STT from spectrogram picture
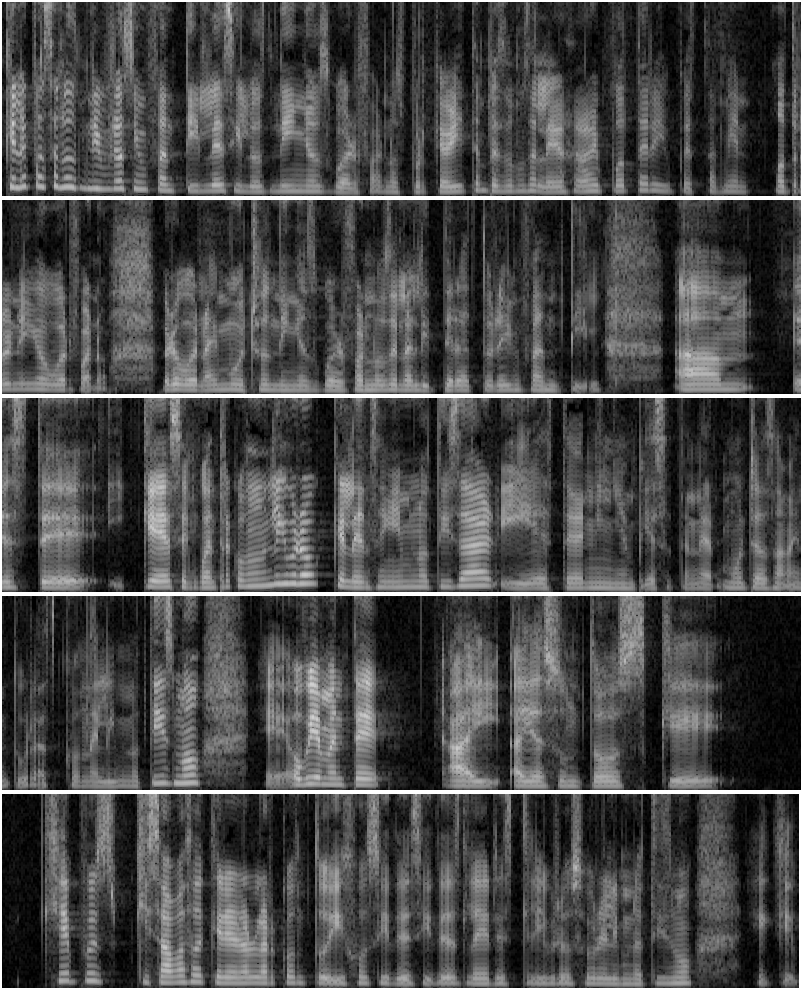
¿Qué, le pasa a los libros infantiles y los niños huérfanos? Porque ahorita empezamos a leer Harry Potter y pues también otro niño huérfano. Pero bueno, hay muchos niños huérfanos en la literatura infantil. este, que se encuentra con un libro que le enseña a hipnotizar y este niño empieza a tener muchas aventuras con el hipnotismo. Eh, obviamente hay, hay asuntos que que pues quizá vas a querer hablar con tu hijo si decides leer este libro sobre el hipnotismo, eh, que,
